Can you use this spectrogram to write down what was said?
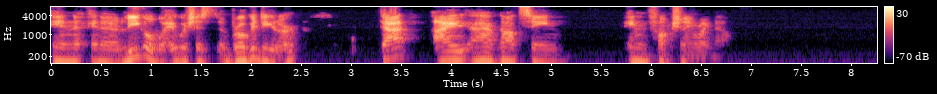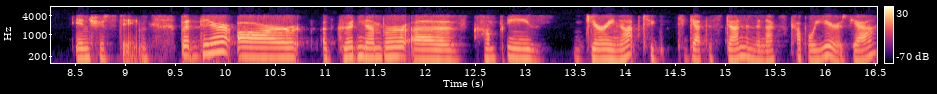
in, in a legal way, which is a broker dealer, that I have not seen in functioning right now. Interesting. But there are a good number of companies gearing up to, to get this done in the next couple years, yeah?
